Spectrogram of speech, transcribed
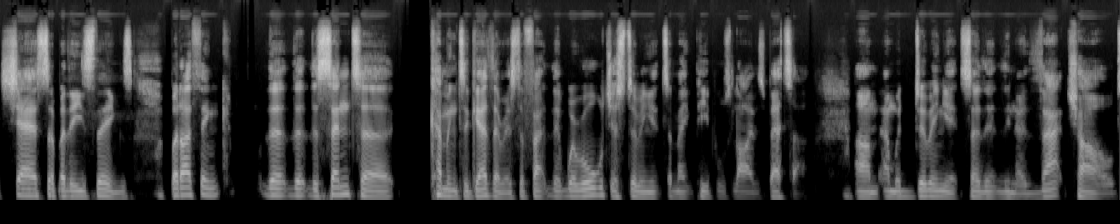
share some of these things. But I think the the, the center coming together is the fact that we're all just doing it to make people's lives better, um, and we're doing it so that you know that child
